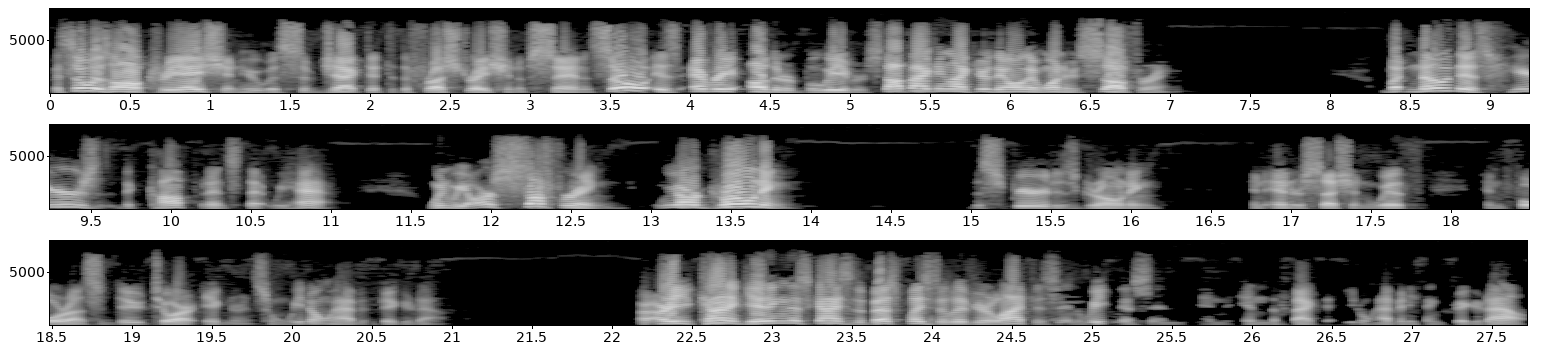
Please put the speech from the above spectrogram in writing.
But so is all creation who was subjected to the frustration of sin. And so is every other believer. Stop acting like you're the only one who's suffering. But know this here's the confidence that we have. When we are suffering, we are groaning. The Spirit is groaning in intercession with and for us due to our ignorance when we don't have it figured out. Are you kind of getting this, guys? The best place to live your life is in weakness and in, in the fact that you don't have anything figured out.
